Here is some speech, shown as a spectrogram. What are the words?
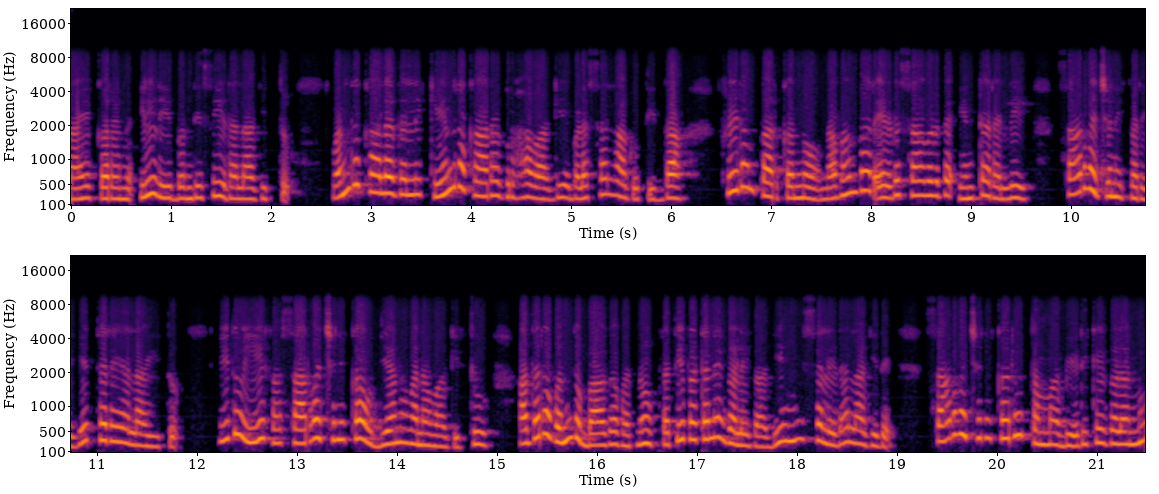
ನಾಯಕರನ್ನು ಇಲ್ಲಿ ಬಂಧಿಸಿ ಇಡಲಾಗಿತ್ತು. ಒಂದು ಕಾಲದಲ್ಲಿ ಕೇಂದ್ರ ಕಾರಾಗೃಹವಾಗಿ ಬಳಸಲಾಗುತ್ತಿದ್ದ ಫ್ರೀಡಂ ಪಾರ್ಕ್ ಅನ್ನು ನವೆಂಬರ್ ಎರಡು ಸಾವಿರದ ಎಂಟರಲ್ಲಿ ಸಾರ್ವಜನಿಕರಿಗೆ ತೆರೆಯಲಾಯಿತು. ಇದು ಈಗ ಸಾರ್ವಜನಿಕ ಉದ್ಯಾನವನವಾಗಿದ್ದು, ಅದರ ಒಂದು ಭಾಗವನ್ನು ಪ್ರತಿಭಟನೆಗಳಿಗಾಗಿ ಮೀಸಲಿಡಲಾಗಿದೆ. ಸಾರ್ವಜನಿಕರು ತಮ್ಮ ಬೇಡಿಕೆಗಳನ್ನು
